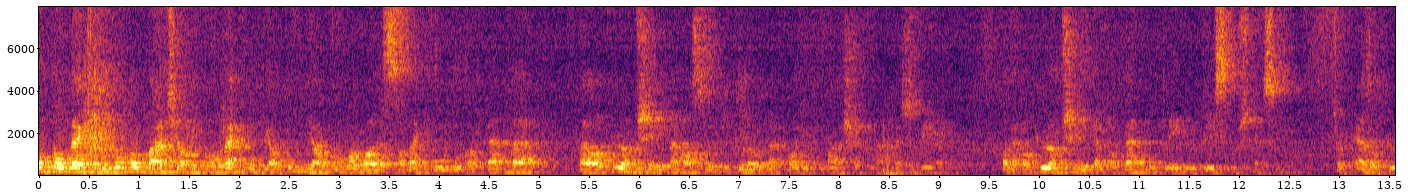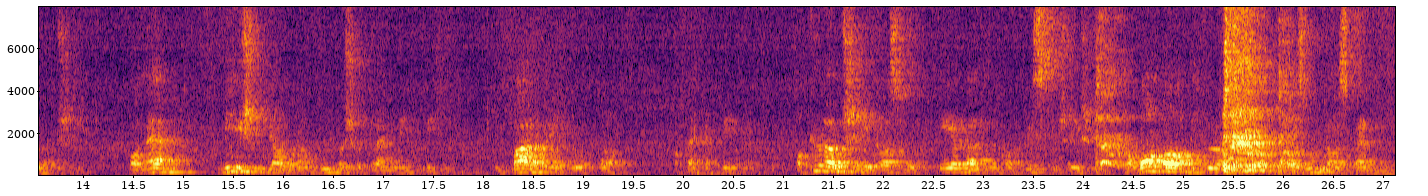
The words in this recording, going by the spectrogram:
Mondom neki, hogy gondok bácsi, amikor meg fogja tudni, akkor maga lesz a legboldogabb ember, mert a különbség nem az, hogy mi különbek vagyunk másoknál testvérek, hanem a különbséget a bennünk lévő Krisztus teszi. Csak ez a különbség. Ha nem, mi is ugyanolyan bűnösök lennénk, mint bármelyik ott a, feketében. A különbség az, hogy él bennünk a Krisztus, és ha van valami különbség, akkor az Úr az bennünk.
